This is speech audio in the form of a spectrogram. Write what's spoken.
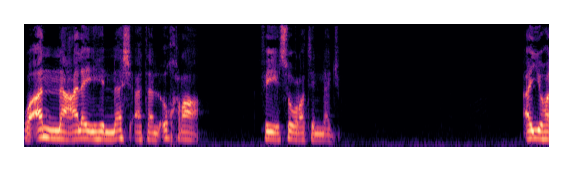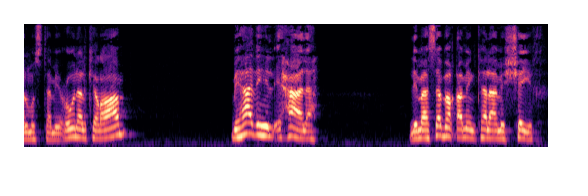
وأن عليه النشأة الأخرى في سورة النجم. أيها المستمعون الكرام بهذه الإحالة لما سبق من كلام الشيخ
